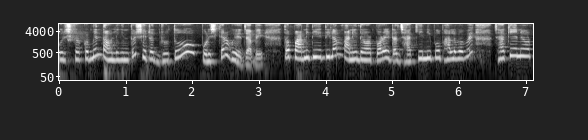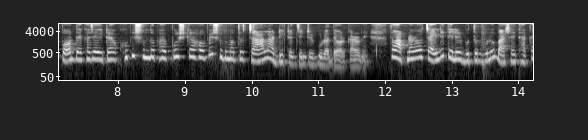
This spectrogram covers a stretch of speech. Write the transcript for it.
পরিষ্কার করবেন, তাহলে কিন্তু সেটা দ্রুত পরিষ্কার হয়ে যাবে। তো পানি দিয়ে দিলাম, পানি দেওয়ার পর এটা ঝাঁকিয়ে নিব ভালোভাবে। ঝাঁকিয়ে নেওয়ার পর দেখা যায় এটা খুবই সুন্দরভাবে পরিষ্কার হবে, শুধুমাত্র চাল আর ডিটারজেন্টের গুঁড়া দেওয়ার কারণে। তো আপনারাও চাইলে তেলের বোতলগুলো বাসায় থাকা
